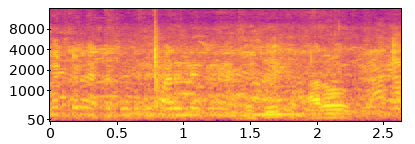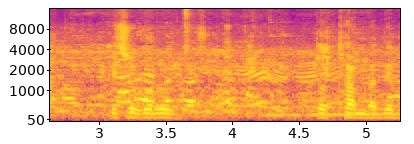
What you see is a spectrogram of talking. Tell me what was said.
দেখি আরও কিছু গরুর তথ্য আমরা দেব।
